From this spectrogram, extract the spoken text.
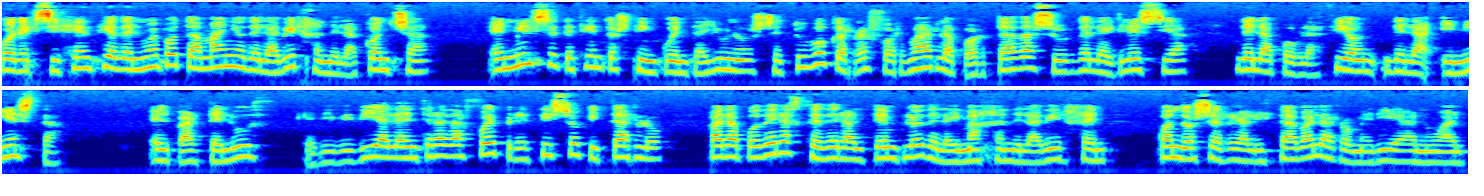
por exigencia del nuevo tamaño de la Virgen de la Concha, en 1751 se tuvo que reformar la portada sur de la iglesia de la población de la Iniesta. El parteluz que dividía la entrada fue preciso quitarlo para poder acceder al templo de la imagen de la Virgen cuando se realizaba la romería anual.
